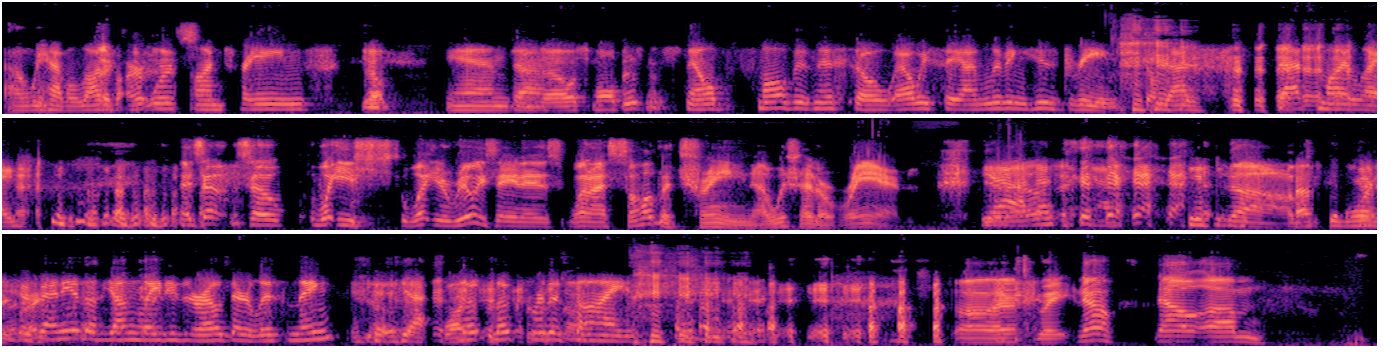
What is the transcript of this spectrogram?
Uh, we have a lot of artwork on trains. Yep. And, uh, And now a small business. now small business. So I always say I'm living his dream. So that's that's my life. And so, so what you what you're really saying is, when I saw the train, I wish I'd have ran. You Yeah, know? that's- yeah. no, That's the morning, if, if any of the young ladies are out there listening, yeah, Watch look, look for for the the sign. oh, that's great. Now, now, um,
